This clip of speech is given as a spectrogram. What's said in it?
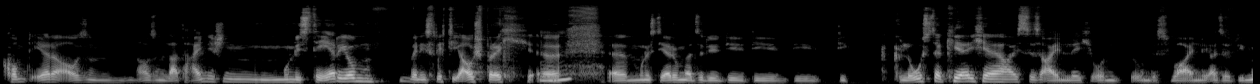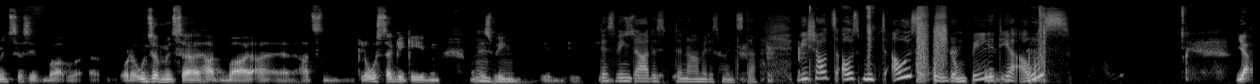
kommt eher aus dem, aus dem lateinischen Ministerium, wenn ich es richtig ausspreche. Äh, mhm. Äh, äh, Ministerium, also die, die, die, die, die Klosterkirche heißt es eigentlich und, und es war eigentlich, also die Münster sind, oder unser Münster hat äh, es ein Kloster gegeben und deswegen mhm. eben die. die deswegen da das, der Name des Münster. Wie schaut es aus mit Ausbildung? Bildet ihr aus? Ja,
